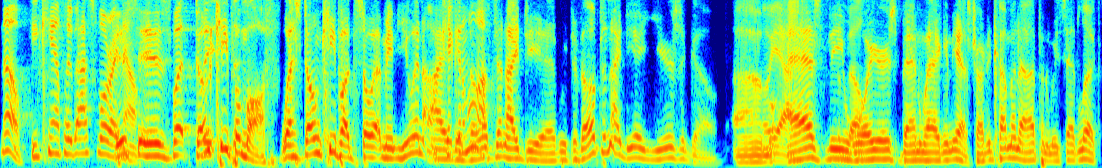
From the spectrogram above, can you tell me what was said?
No, he can't play basketball right this now. This is, but don't the, keep the, him off, Wes. Don't keep on. So, I mean, you and I'm I developed an idea. We developed an idea years ago. Um, oh, yeah. As the, the Warriors bandwagon, yeah, started coming up, and we said, look,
